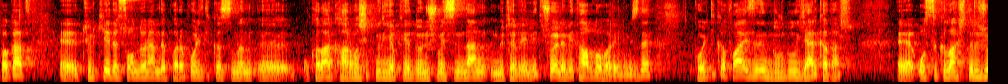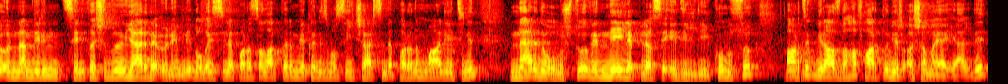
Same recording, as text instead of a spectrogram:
Fakat e, Türkiye'de son dönemde para politikasının e, o kadar karmaşık bir yapıya dönüşmesinden mütevellit şöyle bir tablo var elimizde. Politika faizinin durduğu yer kadar e, o sıkılaştırıcı önlemlerin seni taşıdığı yer de önemli. Dolayısıyla parasal aktarım mekanizması içerisinde paranın maliyetinin nerede oluştuğu ve neyle plase edildiği konusu artık biraz daha farklı bir aşamaya geldi.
